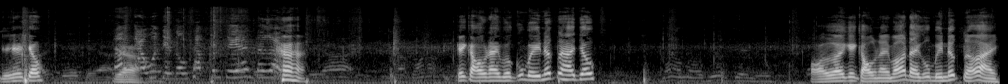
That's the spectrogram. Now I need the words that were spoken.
Vậy hả chú? Đó, Dạ. chừng cầu sập bên kia anh Tư ơi. cái cầu này mà cũng bị nứt nữa hả chú Trời ơi cái cầu này mới đây cũng bị nứt nữa rồi.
